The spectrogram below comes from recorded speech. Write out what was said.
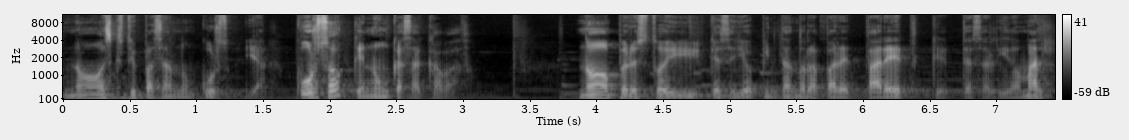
No, es que estoy pasando un curso. Ya, curso que nunca has acabado. No, pero estoy, qué sé yo, pintando la pared, pared que te ha salido mal.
